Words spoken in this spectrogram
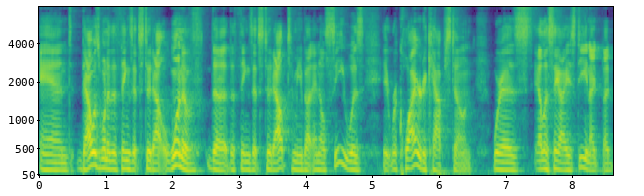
And that was one of the things that stood out. One of the the things that stood out to me about nlc was it required a capstone whereas lsa isd and i, I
